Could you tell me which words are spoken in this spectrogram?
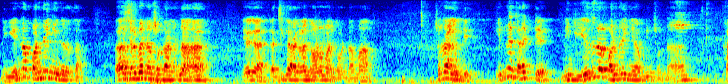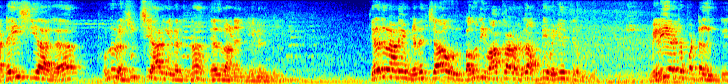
நீங்க என்ன பண்றீங்கிறது தான். அதாவது சில பேர் என்ன சொல்றாங்கன்னா ஏங்க கட்சிக்காரங்களாம் கவனமா இருக்க வேண்டாமா? சொல்றாங்க இப்படி. என்ன கரெக்டு நீங்க எதுல பண்றீங்க அப்படின்னு சொன்னா கடைசியாக ஒன்றும் இல்லை சுவிட்ச் யார் கையில் இருக்குன்னா தேர்தல் ஆணையத்து கையில் இருக்கு தேர்தல் ஆணையம் நினைச்சா ஒரு பகுதி வாக்காளர்களை அப்படியே வெளியேற்ற முடியும். வெளியேற்றப்பட்டதுக்கு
